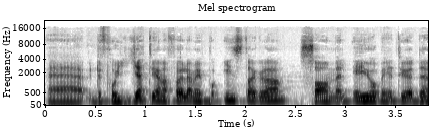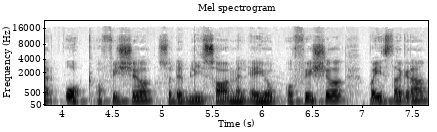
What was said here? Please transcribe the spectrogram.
Eh, du får jättegärna följa mig på Instagram. Samuel Ejob heter jag där och official. Så det blir Samuel Ejob official på Instagram.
